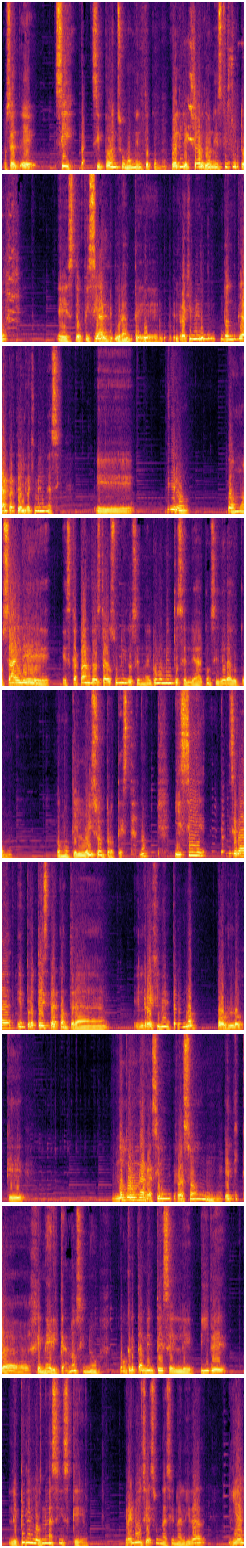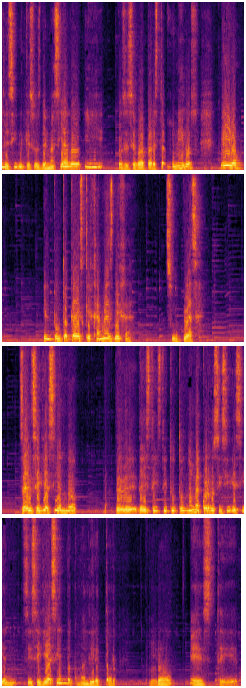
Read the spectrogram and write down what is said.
o sea, eh, sí participó en su momento como fue director de un instituto este, oficial durante el régimen, gran parte del régimen nazi, eh, pero como sale escapando a Estados Unidos, en algún momento se le ha considerado como como que lo hizo en protesta, ¿no? Y sí, se va en protesta contra el régimen, pero no por lo que, no por una razón, razón ética genérica, ¿no? Sino concretamente se le pide, le piden los nazis que renuncie a su nacionalidad y él decide que eso es demasiado y entonces se va para Estados Unidos, pero el punto acá es que jamás deja su plaza. O sea, él seguía siendo parte de, este instituto, no me acuerdo si sigue siendo, si seguía siendo como el director, pero este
